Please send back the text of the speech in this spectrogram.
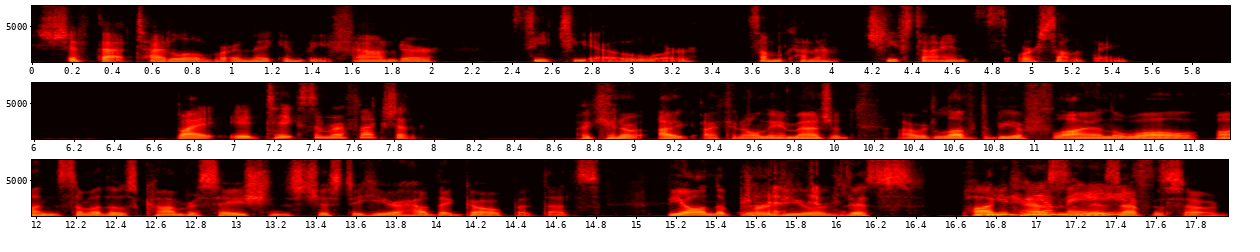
shift that title over and they can be founder, CTO, or some kind of chief science or something. But it takes some reflection. I can I, I can only imagine. I would love to be a fly on the wall on some of those conversations just to hear how they go, but that's beyond the purview of this podcast and this episode.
